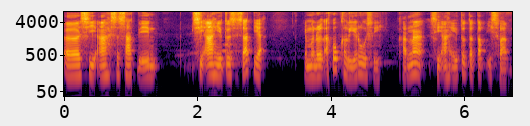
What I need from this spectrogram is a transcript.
uh, si ah sesat di si ah itu sesat ya ya menurut aku keliru sih. Karena si ah itu tetap Islam.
